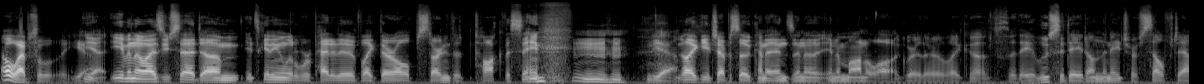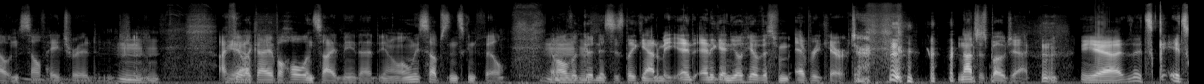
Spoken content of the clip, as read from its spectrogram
Oh, absolutely, yeah. Yeah, even though, as you said, um, it's getting a little repetitive. Like they're all starting to talk the same. yeah. like each episode kind of ends in a in a monologue where they're like, uh, so they elucidate on the nature of self doubt and self hatred. I feel Yeah. like I have a hole inside me that you know only substance can fill, and all the goodness is leaking out of me. And and again, you'll hear this from every character, not just BoJack. Yeah, it's it's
